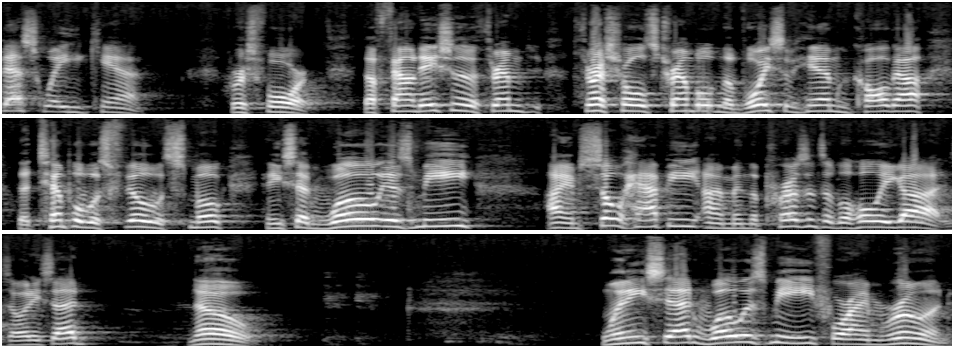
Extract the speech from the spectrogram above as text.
best way he can. Verse 4 The foundation of the thresholds trembled, and the voice of him who called out, the temple was filled with smoke. And he said, Woe is me! I am so happy I'm in the presence of the holy God. Is that what he said? No. When he said, Woe is me, for I am ruined,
